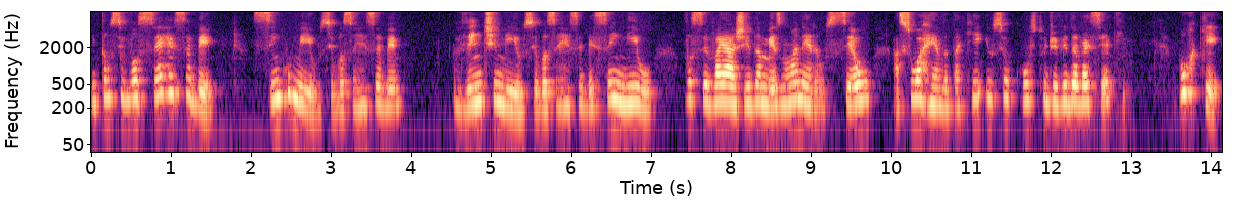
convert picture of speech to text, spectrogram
Então, se você receber 5 mil, se você receber 20 mil, se você receber 100 mil, você vai agir da mesma maneira. O seu, a sua renda está aqui e o seu custo de vida vai ser aqui. Por quê?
